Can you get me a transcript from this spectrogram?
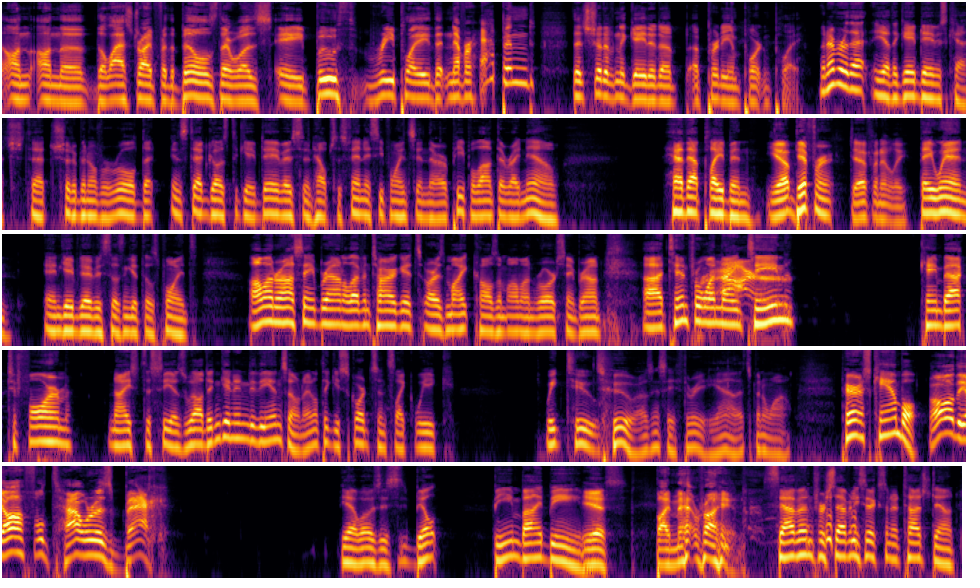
on on the the last drive for the Bills, there was a booth replay that never happened that should have negated a, a pretty important play. Whenever that yeah, the Gabe Davis catch that should have been overruled that instead goes to Gabe Davis and helps his fantasy points and there are people out there right now had that play been Yep. different, Definitely. they win and Gabe Davis doesn't get those points. Amon Ross St. Brown, 11 targets, or as Mike calls him, Amon Roar St. Brown, uh, 10 for 119. Came back to form. Nice to see as well. Didn't get into the end zone. I don't think he scored since like week Week two. two. I was going to say three. Yeah, that's been a while. Parris Campbell. Oh, the awful tower is back. Yeah, what was this? Built beam by beam. Yes. by Matt Ryan. Seven for 76 and a touchdown.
